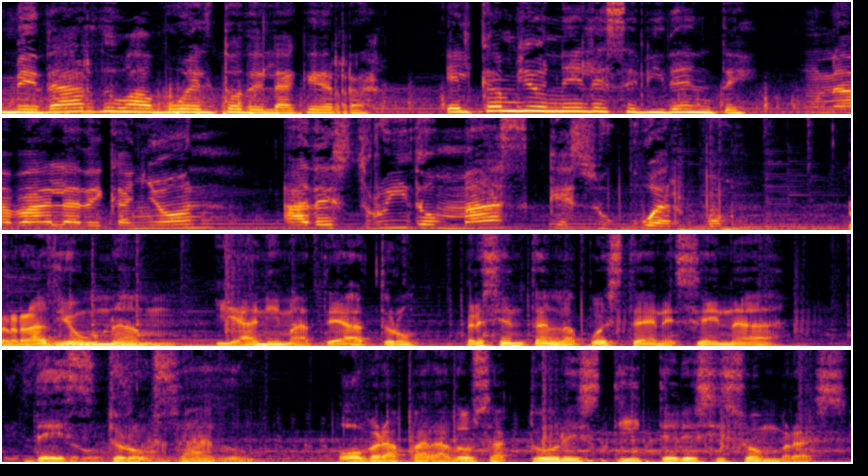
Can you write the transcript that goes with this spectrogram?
Medardo ha vuelto de la guerra. El cambio en él es evidente. Una bala de cañón ha destruido más que su cuerpo. Radio UNAM y Anima Teatro presentan la puesta en escena Destrozado, obra para dos actores, títeres y sombras.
